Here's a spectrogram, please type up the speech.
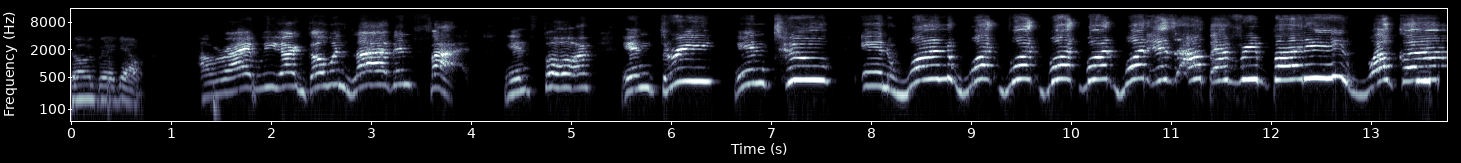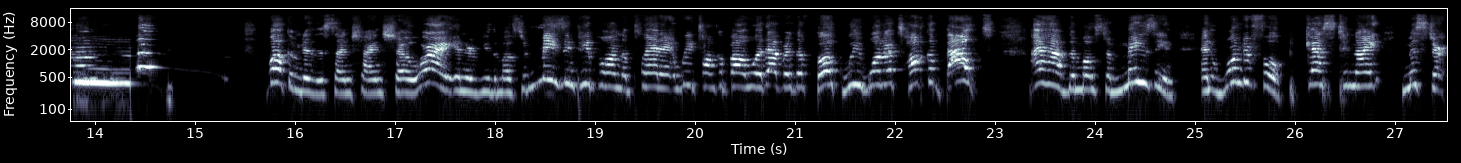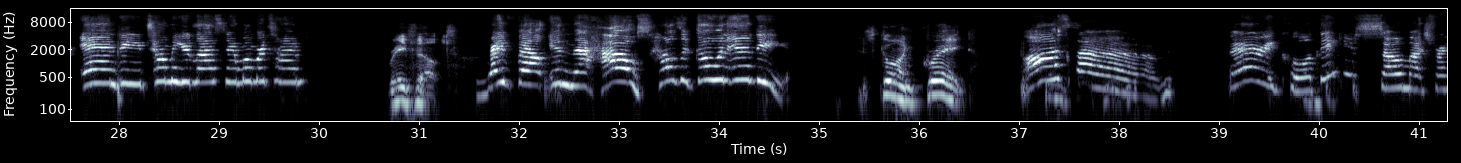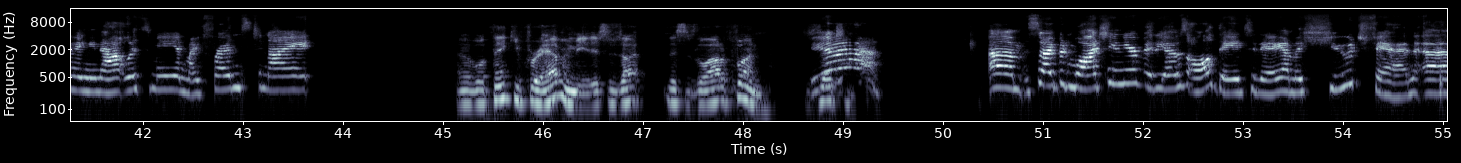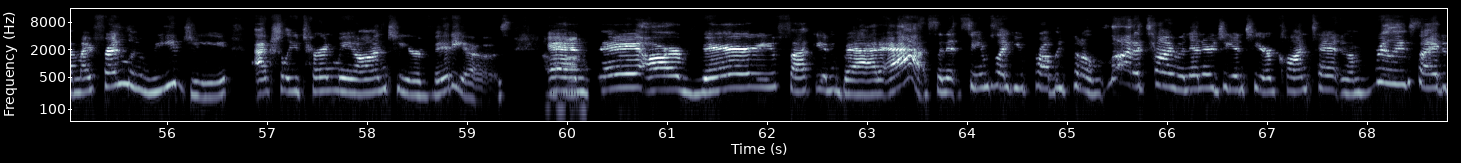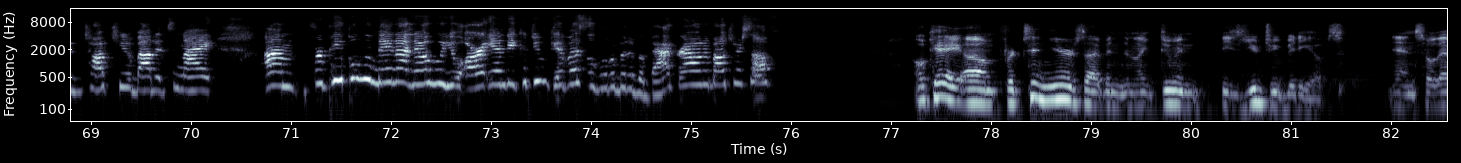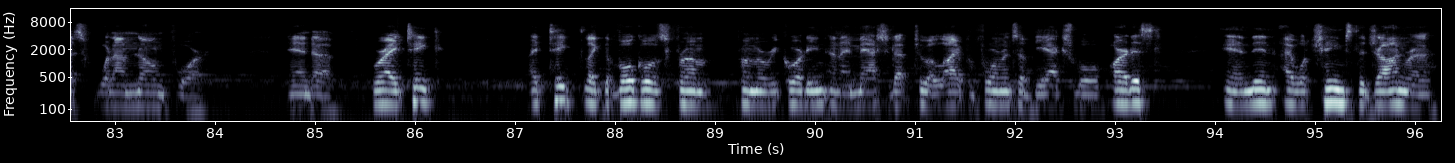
dog bag out. All right, we are going live in five, in four, in three, in two, in one. What, what, what, what, what is up, everybody? Welcome. Welcome to the Sunshine Show, where I interview the most amazing people on the planet and we talk about whatever the fuck we want to talk about. I have the most amazing and wonderful guest tonight, Mr. Andy. Tell me your last name one more time. Rehfeldt. Rehfeldt in the house. How's it going, Andy? It's going great. Awesome. Very cool. Thank you so much for hanging out with me and my friends tonight. Uh, well, thank you for having me. This is uh, this is a lot of fun. Yeah. Um, so I've been watching your videos all day today. I'm a huge fan. Uh, my friend Luigi actually turned me on to your videos, uh-huh. and they are very fucking badass. And it seems like you probably put a lot of time and energy into your content, and I'm really excited to talk to you about it tonight. Um, for people who may not know who you are, Andy, could you give us a little bit of a background about yourself? Okay, um, for 10 years I've been like doing these YouTube videos. And so that's what I'm known for. And uh, where I take I take like the vocals from from a recording and I mash it up to a live performance of the actual artist. And then I will change the genre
